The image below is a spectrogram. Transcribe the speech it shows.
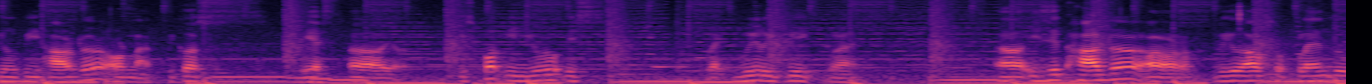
will be harder or not? Because yes, uh, esport in Europe is like really big, right? Uh, is it harder, or do you also plan to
